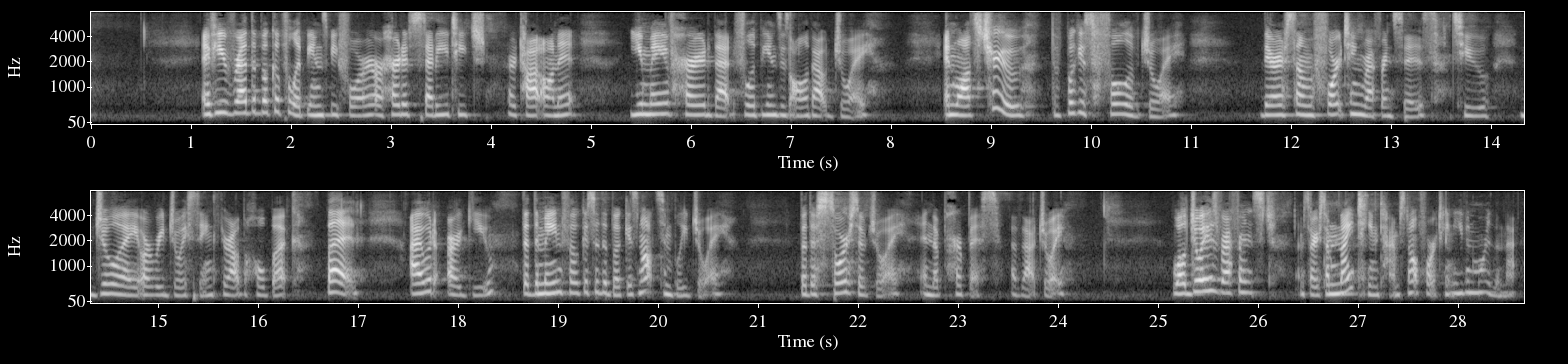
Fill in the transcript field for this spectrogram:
If you've read the book of Philippians before or heard it study, teach, or taught on it, you may have heard that Philippians is all about joy. And while it's true, the book is full of joy. There are some 14 references to joy or rejoicing throughout the whole book. But I would argue that the main focus of the book is not simply joy, but the source of joy and the purpose of that joy. While joy is referenced, I'm sorry, some 19 times, not 14, even more than that,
